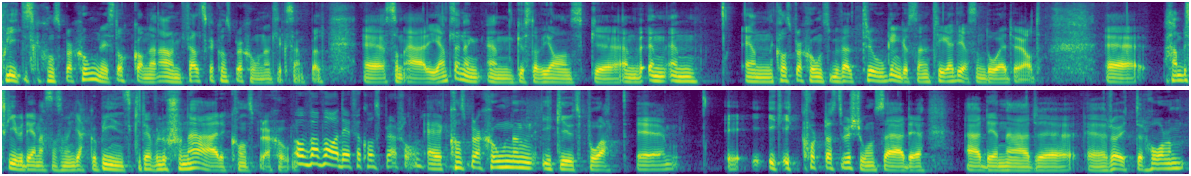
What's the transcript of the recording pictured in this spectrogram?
politiska konspirationer i Stockholm, den Armfeldtska konspirationen till exempel, eh, som är egentligen en, en gustaviansk, eh, en, en, en, en, konspiration som är väldigt trogen Gustav III som då är död. Eh, han beskriver det nästan som en jakobinsk revolutionär konspiration. Och vad var det för konspiration? Eh, konspirationen gick ut på att eh, i, i, kortaste version så är det, är det när eh, Reuterholm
